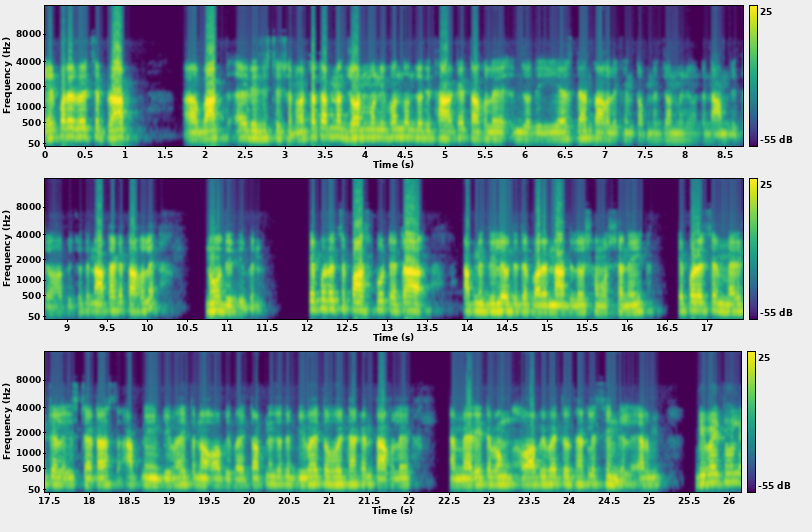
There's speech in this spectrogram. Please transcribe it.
এরপরে রয়েছে ব্রাথ বার্থ রেজিস্ট্রেশন অর্থাৎ আপনার জন্ম নিবন্ধন যদি থাকে, তাহলে যদি ইয়েস দেন, তাহলে কিন্তু আপনার জন্ম নিবন্ধন নাম দিতে হবে। যদি না থাকে, তাহলে নো দিয়ে দিবেন। এরপর হচ্ছে পাসপোর্ট এটা আপনি দিলেও দিতে পারেন, না দিলেও সমস্যা নেই। এরপর হচ্ছে ম্যারিটাল স্ট্যাটাস আপনি বিবাহিত না অবিবাহিত। আপনি যদি বিবাহিত হয়ে থাকেন, তাহলে ম্যারিড এবং অবিবাহিত থাকলে সিঙ্গেল আর বিবাহিত হলে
